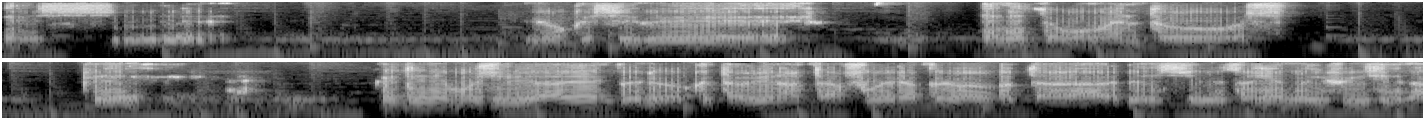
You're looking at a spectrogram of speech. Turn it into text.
es eh, lo que se ve en estos momentos que, tiene posibilidades, pero que todavía no está afuera, pero está, se está difícil, ¿no?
